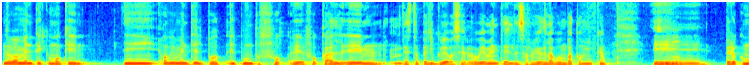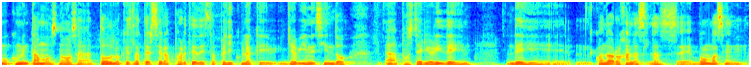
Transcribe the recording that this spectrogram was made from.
nuevamente como que eh, obviamente el, el punto eh, focal de esta película va a ser obviamente el desarrollo de la bomba atómica. Pero como comentamos, ¿no? O sea, todo lo que es la tercera parte de esta película que ya viene siendo a posteriori de, de cuando arrojan las, las eh, bombas en,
